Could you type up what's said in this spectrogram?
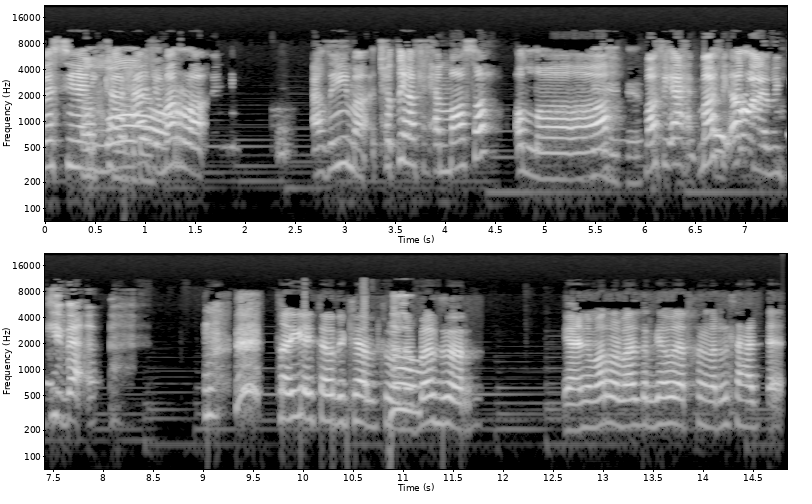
بس يعني الله. كان حاجة مرة عظيمة. تحطيها في الحماصة؟ الله. إيه. ما في أح... ما في أروع من كذا. تخيل توني كلت وأنا بزر. يعني مرة بزر قبل أدخل المدرسة حتى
